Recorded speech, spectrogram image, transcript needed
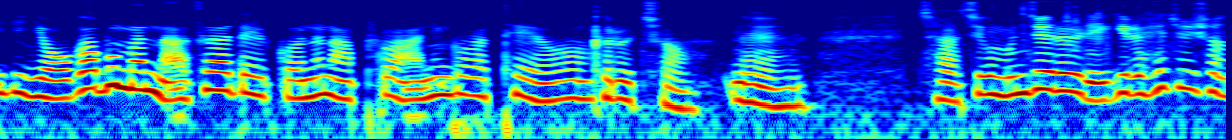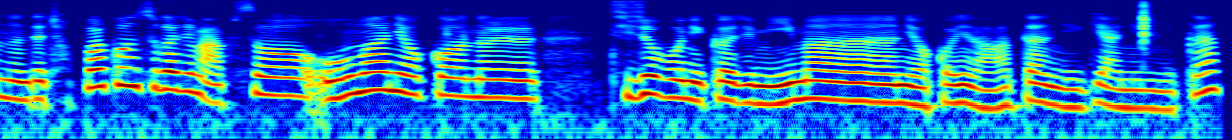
이게 여가부만 나서야 될 거는 앞으로 아닌 것 같아요. 그렇죠. 네. 자, 지금 문제를 얘기를 해 주셨는데 적발 건수가 지금 앞서 5만여 건을 뒤져보니까 지금 2만여 건이 나왔다는 얘기 아닙니까?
